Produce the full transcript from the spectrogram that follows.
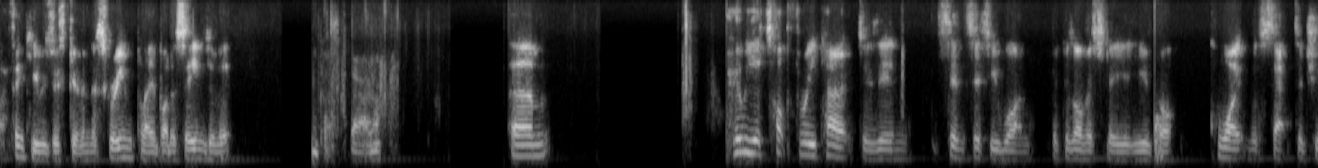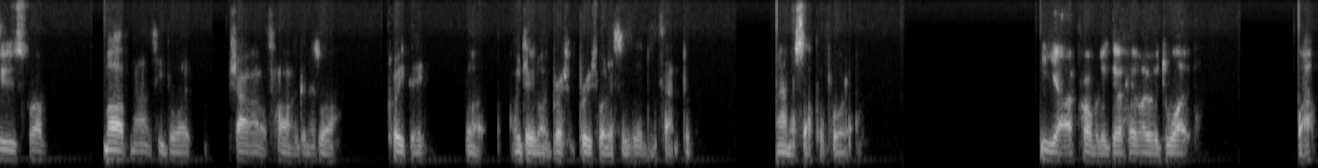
I think he was just given the screenplay by the scenes of it. Okay, fair enough. Um, who are your top three characters in Sin City One? Because obviously you've got quite the set to choose from. Marv, Nancy, Dwight. Shout out to Hartigan as well. Creepy, but I do like Bruce, Bruce Willis as a detective. I'm a sucker for it. Yeah, I'd probably go him over Dwight. Wow.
